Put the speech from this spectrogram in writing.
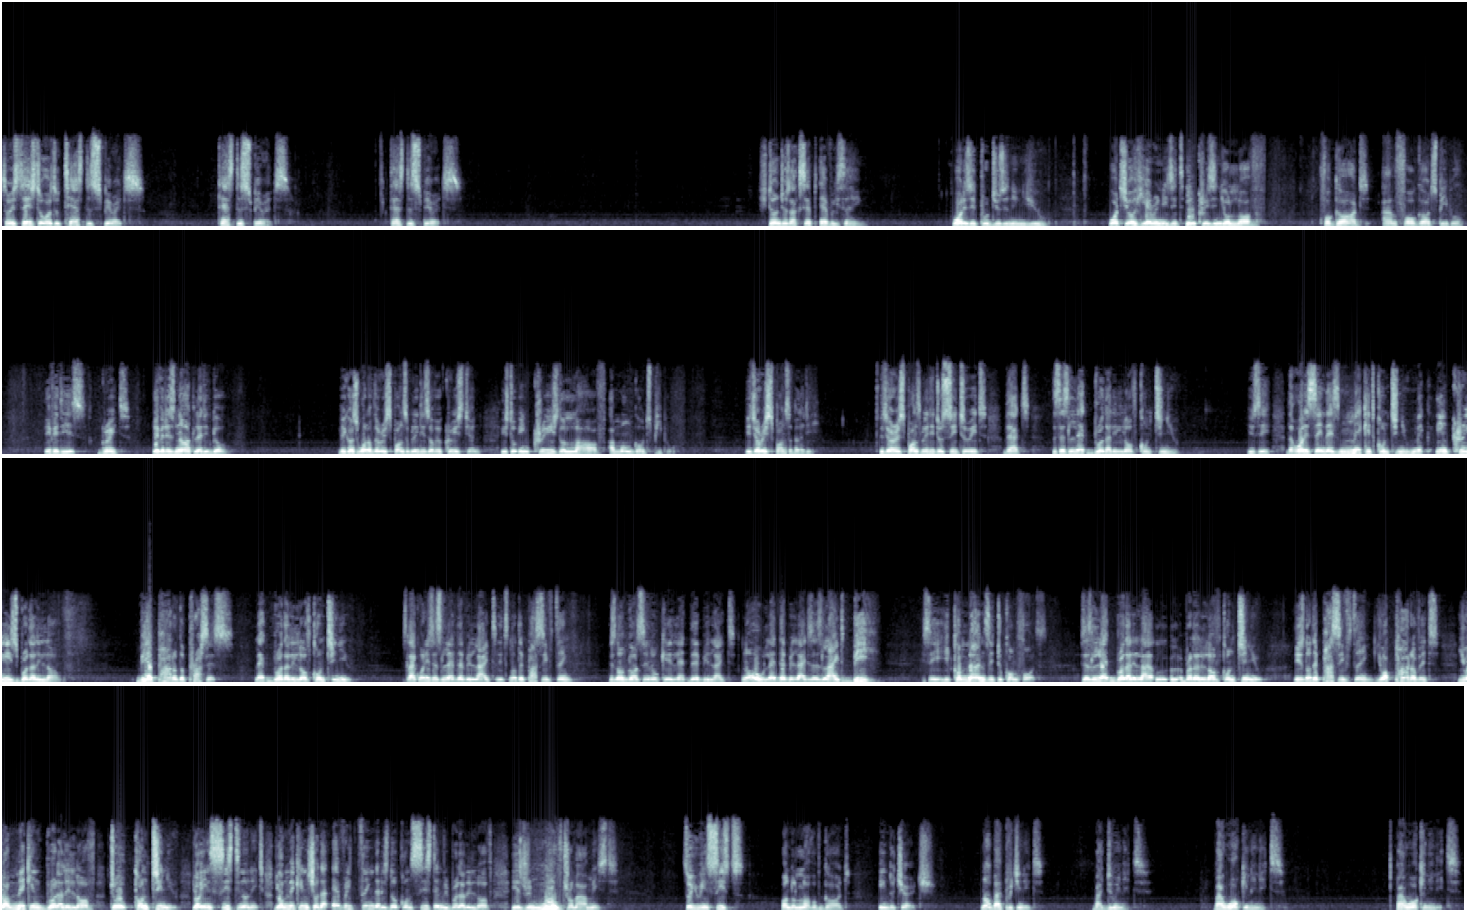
So it says to us to test the spirits. Test the spirits. Test the spirits. You Don't just accept everything. What is it producing in you? What you're hearing, is it increasing your love for God and for God's people? If it is, great. If it is not, let it go. Because one of the responsibilities of a Christian is to increase the love among God's people. It's your responsibility. It's your responsibility to see to it that it says, let brotherly love continue. You see, that what it's saying there is make it continue, make increase brotherly love. Be a part of the process. Let brotherly love continue. It's like when he says, let there be light, it's not a passive thing. It's not God saying, okay, let there be light. No, let there be light. He says, light be. You see, he commands it to come forth. He says, let brotherly, brotherly love continue. It's not a passive thing. You are part of it. You are making brotherly love to continue. You're insisting on it. You're making sure that everything that is not consistent with brotherly love is removed from our midst. So you insist on the love of God in the church, not by preaching it, by doing it, by walking in it. By walking in it.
